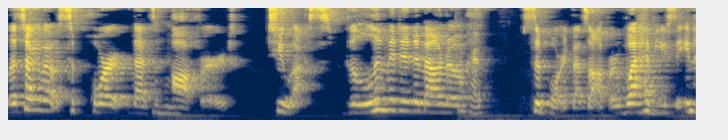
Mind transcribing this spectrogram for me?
let's talk about support that's Mhm. offered to us. The limited amount of Okay. support that's offered. What have you seen?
